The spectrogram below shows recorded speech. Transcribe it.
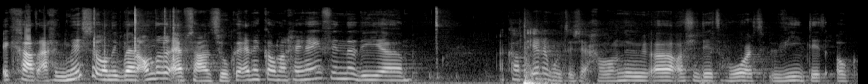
ik ga het eigenlijk missen, want ik ben andere apps aan het zoeken en ik kan er geen één vinden die. ik had eerder moeten zeggen, want nu als je dit hoort, wie dit ook,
